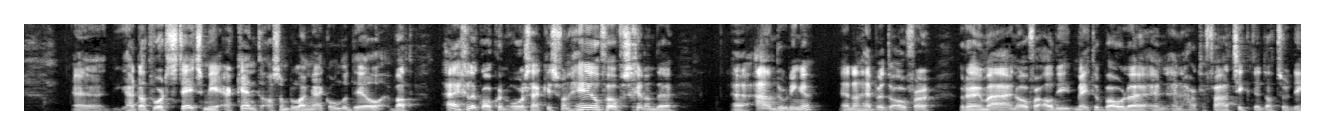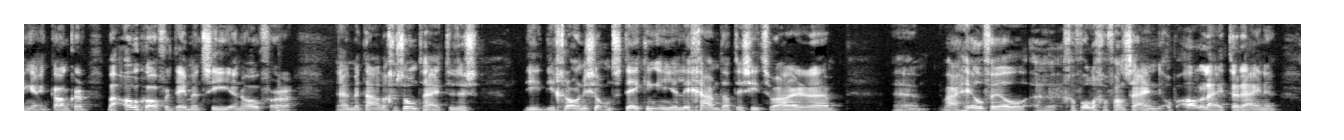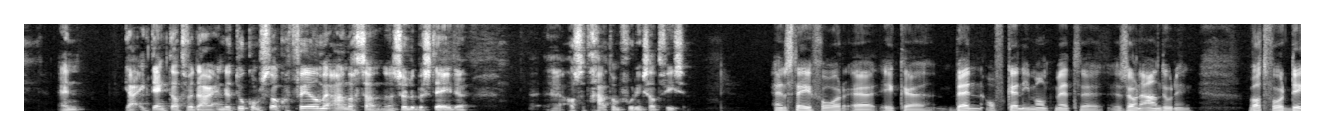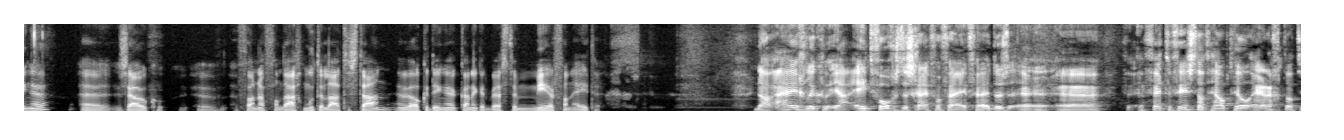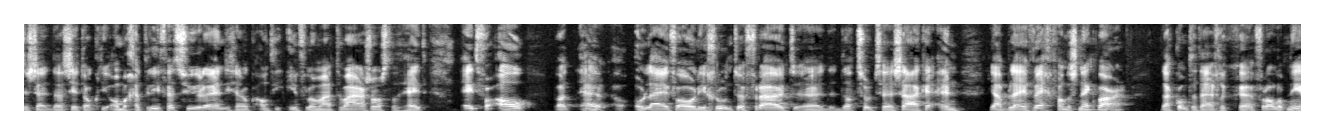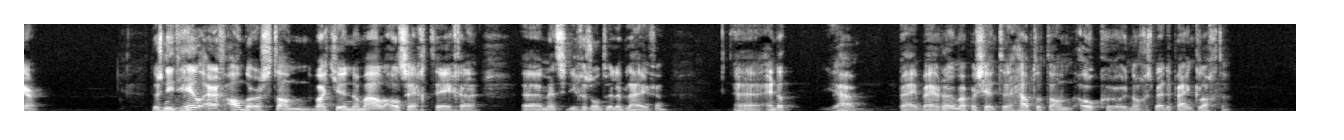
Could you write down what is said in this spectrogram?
uh, ja, dat wordt steeds meer erkend als een belangrijk onderdeel, wat eigenlijk ook een oorzaak is van heel veel verschillende uh, aandoeningen. En dan hebben we het over reuma en over al die metabolen en, en hart- en vaatziekten, dat soort dingen, en kanker, maar ook over dementie en over uh, mentale gezondheid. Dus die, die chronische ontsteking in je lichaam, dat is iets waar uh, waar heel veel uh, gevolgen van zijn op allerlei terreinen. En ja, ik denk dat we daar in de toekomst ook veel meer aandacht aan, zullen besteden uh, als het gaat om voedingsadviezen. En stel je voor, ik ben of ken iemand met zo'n aandoening. Wat voor dingen zou ik vanaf vandaag moeten laten staan en welke dingen kan ik het beste meer van eten? Nou, eigenlijk, ja, eet volgens de schijf van vijf. Hè? Dus uh, vette vis, dat helpt heel erg. Dat is, daar zitten ook die omega-3 vetzuren in. Die zijn ook anti-inflammatoire, zoals dat heet. Eet vooral wat, hè, olijfolie, groente, fruit, dat soort zaken. En ja, blijf weg van de snackbar. Daar komt het eigenlijk vooral op neer. Dus niet heel erg anders dan wat je normaal al zegt tegen mensen die gezond willen blijven. en dat, ja, bij, bij reuma-patiënten helpt dat dan ook uh, nog eens bij de pijnklachten.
